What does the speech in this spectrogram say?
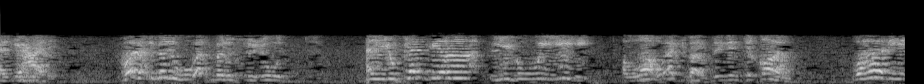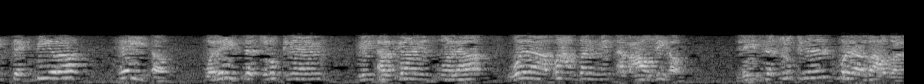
الإعادة. وأكمله أكمل السجود أن يكبر لهويه الله أكبر للانتقال. وهذه التكبيرة هيئة وليست ركنا من أركان الصلاة ولا بعضا من أبعاضها. ليست ركنا ولا بعضا.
